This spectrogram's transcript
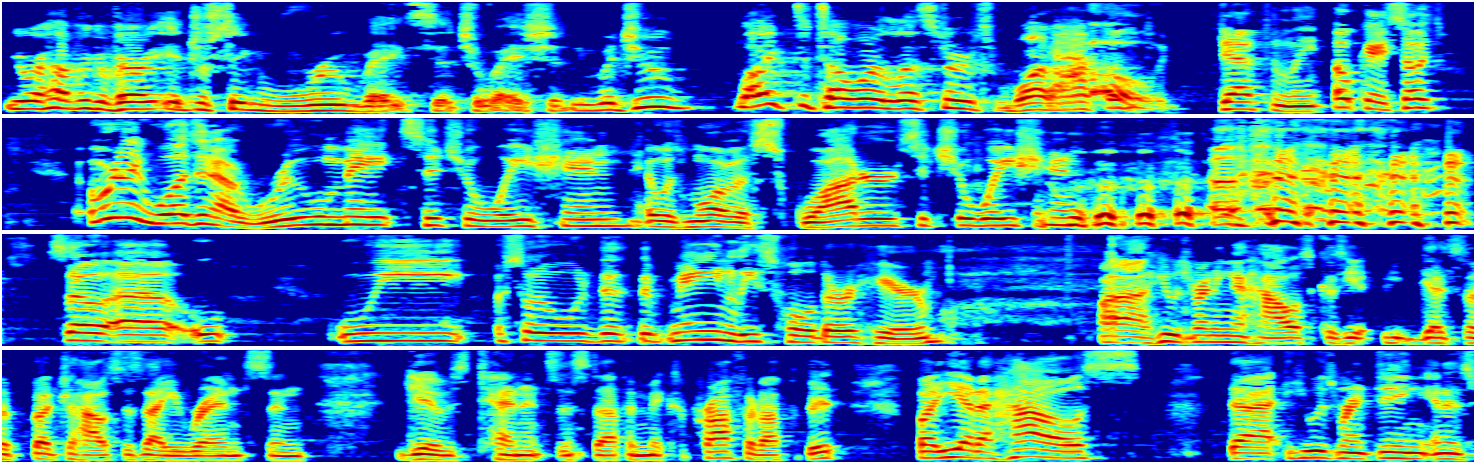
you were having a very interesting roommate situation. Would you like to tell our listeners what happened? Oh, definitely. Okay, so it really wasn't a roommate situation. It was more of a squatter situation. uh, so, uh, we so the, the main leaseholder here uh, he was renting a house because he, he, gets a bunch of houses that he rents and gives tenants and stuff and makes a profit off of it. But he had a house that he was renting and his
